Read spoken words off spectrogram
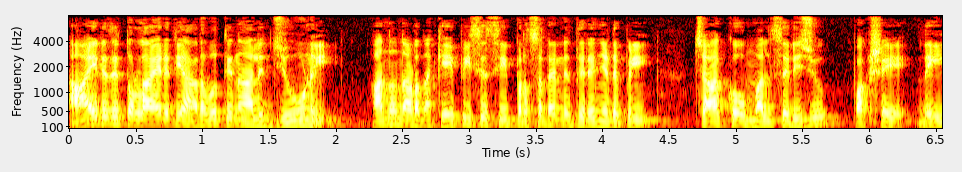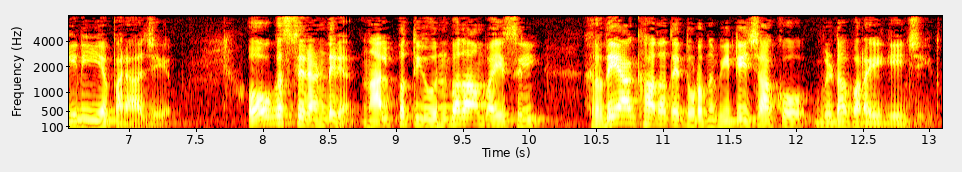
ആയിരത്തി തൊള്ളായിരത്തി അറുപത്തിനാല് ജൂണിൽ അന്ന് നടന്ന K P C C president തിരഞ്ഞെടുപ്പിൽ ചാക്കോ മത്സരിച്ചു പക്ഷേ ദയനീയ പരാജയം. ഓഗസ്റ്റ് രണ്ടിന് നാൽപ്പത്തി ഒൻപതാം വയസ്സിൽ ഹൃദയാഘാതത്തെ തുടർന്ന് പി ടി ചാക്കോ വിട പറയുകയും ചെയ്തു.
